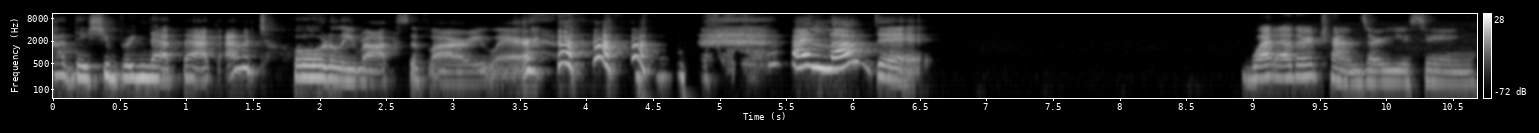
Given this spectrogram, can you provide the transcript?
God, they should bring that back. I would totally rock safari wear. I loved it. What other trends are you seeing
